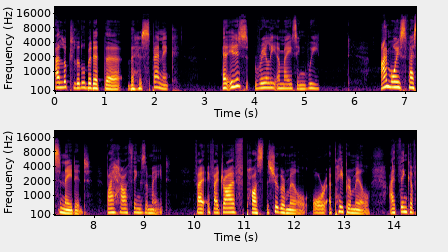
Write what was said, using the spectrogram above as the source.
I looked a little bit at the, the Hispanic, and it is really amazing. We, I'm always fascinated by how things are made if I if I drive past the sugar mill or a paper mill, I think of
